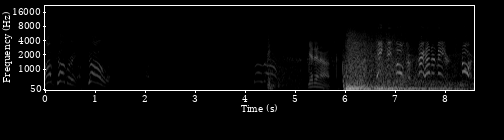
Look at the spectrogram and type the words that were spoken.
I'm covering. Go. Move out. Jeden hacz. AT soldier, 300 meters, north.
